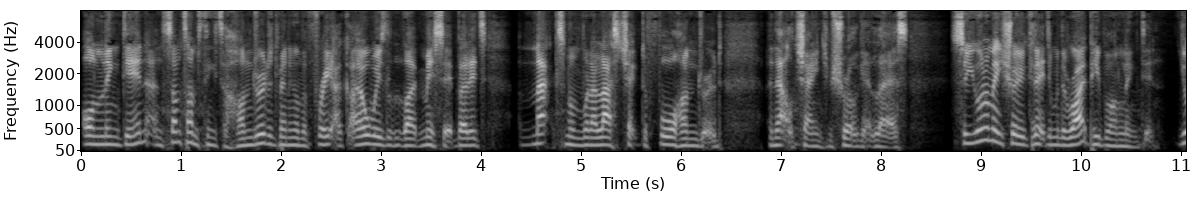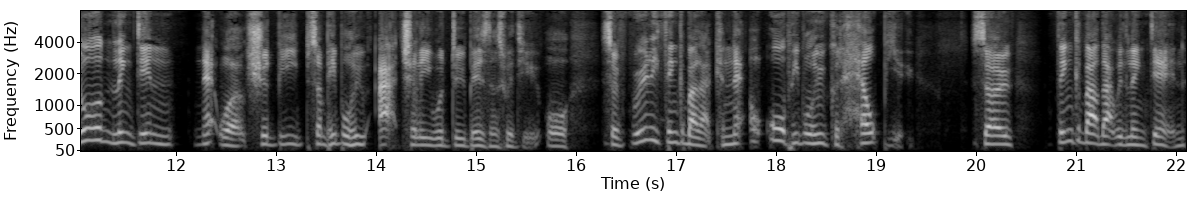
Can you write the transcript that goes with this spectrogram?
on LinkedIn, and sometimes think it's 100 depending on the free. I, I always like miss it, but it's maximum when I last checked to 400, and that'll change. I'm sure it'll get less. So you want to make sure you're connecting with the right people on LinkedIn. Your LinkedIn network should be some people who actually would do business with you or so really think about that connect or people who could help you. So think about that with LinkedIn.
